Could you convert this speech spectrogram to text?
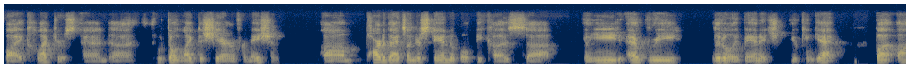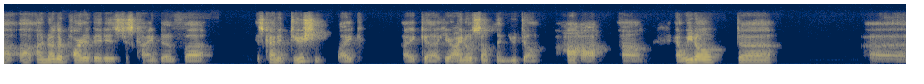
by collectors and uh, who don't like to share information. Um, part of that's understandable because uh, you know you need every little advantage you can get. But uh, uh another part of it is just kind of uh, is kind of douchey. Like like uh, here, I know something you don't. Haha. Um, and we don't uh, uh,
